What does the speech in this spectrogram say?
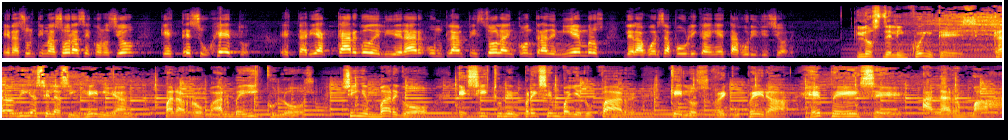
En las últimas horas se conoció que este sujeto estaría a cargo de liderar un plan pistola en contra de miembros de la fuerza pública en estas jurisdicciones. Los delincuentes cada día se las ingenian para robar vehículos. Sin embargo, existe una empresa en Valledupar que los recupera. GPS Alarma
